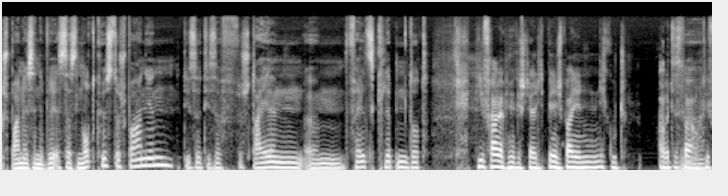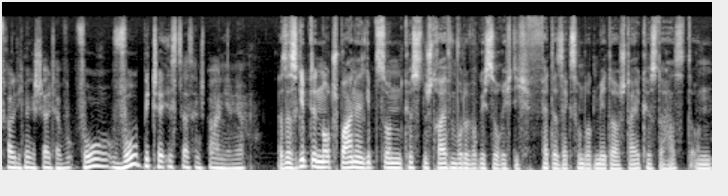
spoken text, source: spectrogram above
Spanien ist eine Wild. Ist das Nordküste Spanien? Diese, diese steilen ähm, Felsklippen dort? Die Frage habe ich mir gestellt. Ich bin in Spanien nicht gut. Aber das war Ja. auch die Frage, die ich mir gestellt habe. Wo, wo bitte ist das in Spanien? Ja. Also es gibt in Nordspanien gibt's so einen Küstenstreifen, wo du wirklich so richtig fette 600 Meter Steilküste hast und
